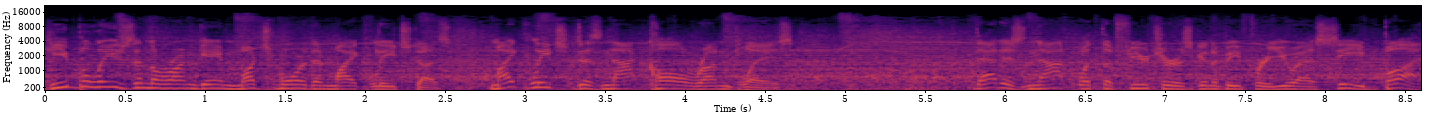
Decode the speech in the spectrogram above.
He believes in the run game much more than Mike Leach does. Mike Leach does not call run plays. That is not what the future is going to be for USC, but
